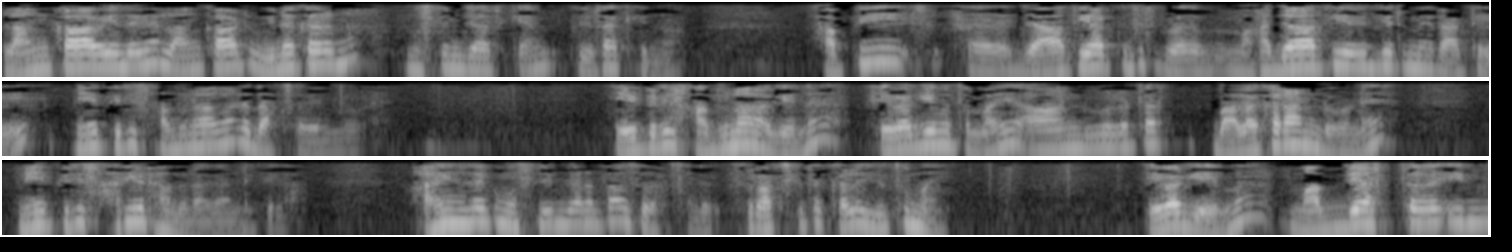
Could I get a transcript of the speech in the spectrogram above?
ලංකාවේ ඉඳගෙන ලංකාවට වින කරන මුස්ලිම් ජාතිකයන් පිරිසක් ඉන්නවා. අපි ජාතියක් විදිහට මහජාතිය විදිහට මේ රටේ මේ පිරිස හඳුනා ගන්න දක්ෂ වෙන්න ඕනේ. ඒ පිරිස හඳුනාගෙන ඒ වගේම තමයි ආණ්ඩුවලට බල කරන්න ඕනේ මේ පිරිස හරියට හඳුනා ගන්න කියලා. අහිංසක මුස්ලිම් ජනතාව සුරක්ෂිත කළ යුතුමයි. ඒ වගේම මධ්‍යස්ථව ඉන්න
